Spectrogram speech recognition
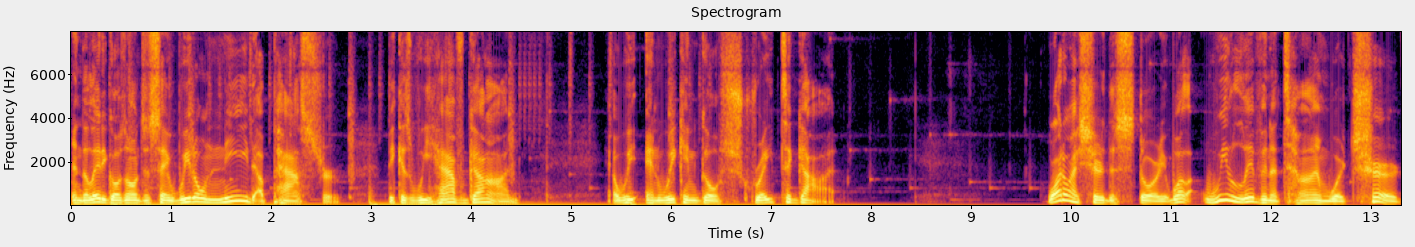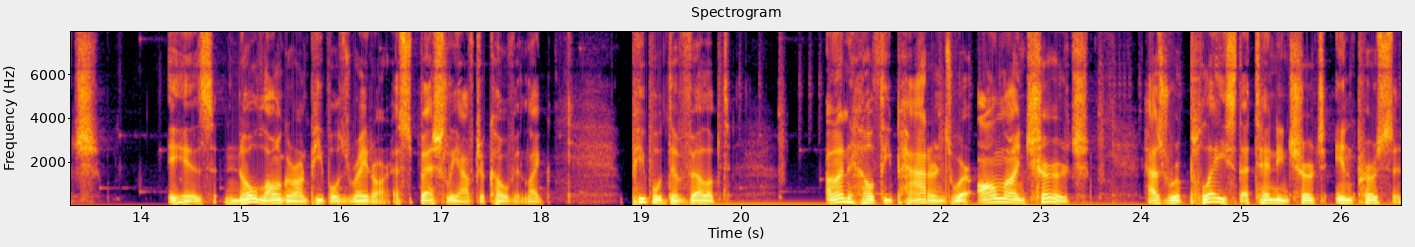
And the lady goes on to say, We don't need a pastor because we have God and we and we can go straight to God. Why do I share this story? Well, we live in a time where church is no longer on people's radar, especially after COVID. Like people developed unhealthy patterns where online church has replaced attending church in person.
